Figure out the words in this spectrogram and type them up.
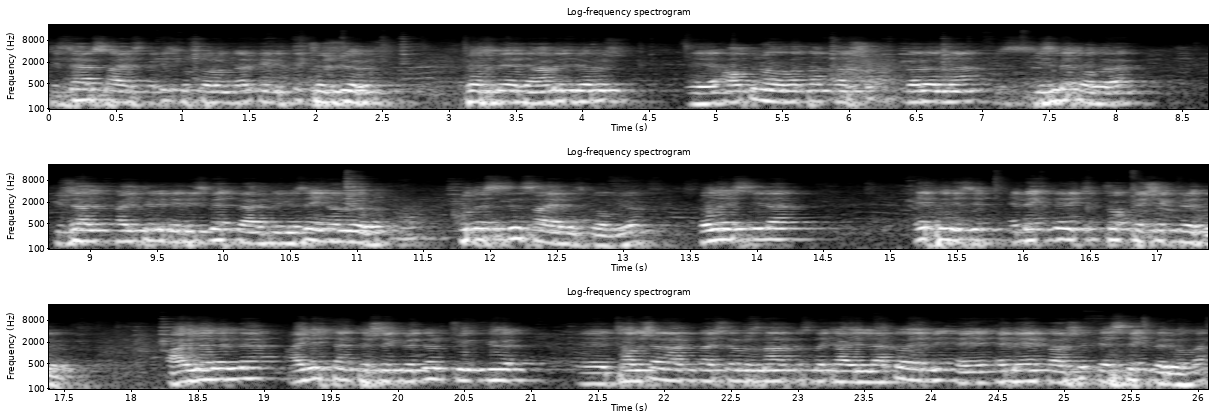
sizler sayesinde biz bu sorunları birlikte çözüyoruz. Çözmeye devam ediyoruz. Ee, Altınova vatandaşlarına hizmet olarak güzel, kaliteli bir hizmet verdiğimize inanıyorum. Bu da sizin sayenizde oluyor. Dolayısıyla hepinizin emekleri için çok teşekkür ediyorum. Ailelerine ayrıca teşekkür ediyorum çünkü e, çalışan arkadaşlarımızın arkasındaki aileler de o eme- e, emeğe karşı destek veriyorlar.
